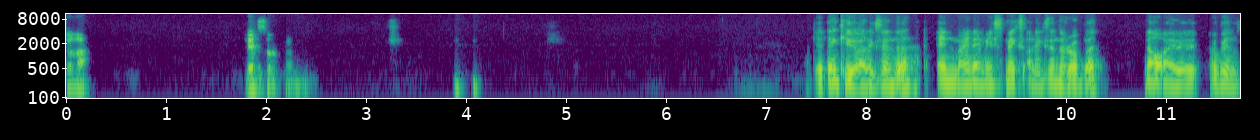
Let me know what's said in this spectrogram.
lah. That's all from me. Okay, thank you, Alexander. And my name is Max Alexander Robert. Now I, I will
